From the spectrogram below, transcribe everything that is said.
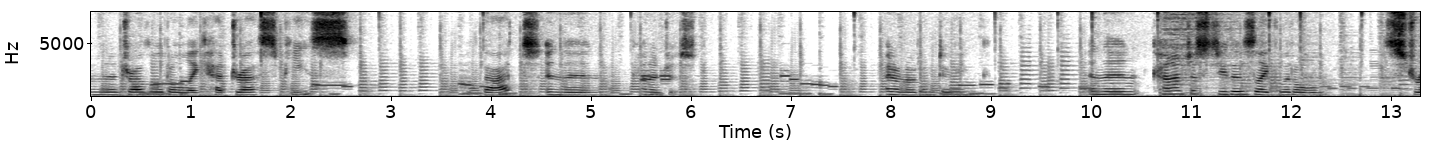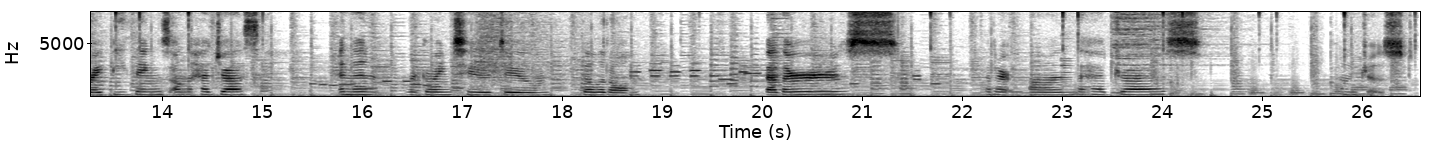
I'm gonna draw the little like headdress piece. Like that, and then kind of just, I don't know what I'm doing. And then kind of just do those like little stripy things on the headdress. And then we're going to do the little feathers that are on the headdress. And just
